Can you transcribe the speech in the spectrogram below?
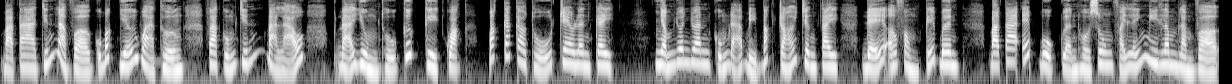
bà ta chính là vợ của bất giới hòa thượng và cũng chính bà lão đã dùng thủ cước kỳ quặc bắt các cao thủ treo lên cây. Nhậm doanh doanh cũng đã bị bắt trói chân tay để ở phòng kế bên. Bà ta ép buộc lệnh Hồ Xuân phải lấy Nghi Lâm làm vợ.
